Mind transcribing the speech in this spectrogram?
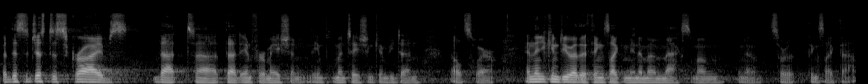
but this just describes that, uh, that information. The implementation can be done elsewhere. And then you can do other things like minimum, maximum, you know, sort of things like that.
